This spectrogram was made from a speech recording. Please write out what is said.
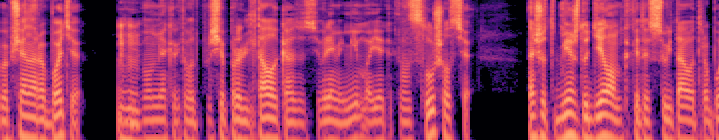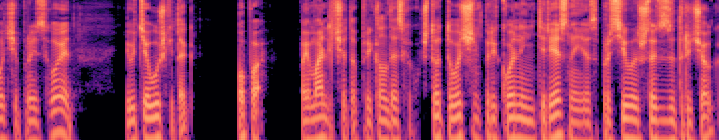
вообще на работе. Мгм. У меня как-то вот вообще пролетало, оказывается, все время мимо. Я как-то вот слушался. Знаешь, вот между делом какая-то суета вот рабочая происходит, и у тебя ушки так, опа, поймали что-то приколдес. какой- Что-то очень прикольно интересное. Я спросил, что это за трючок.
